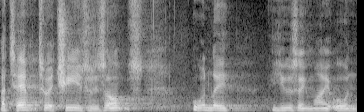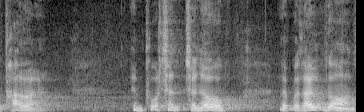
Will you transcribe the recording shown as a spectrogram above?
attempt to achieve results only using my own power. Important to know that without God,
